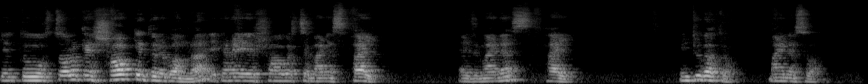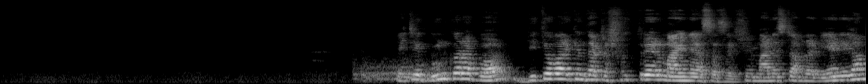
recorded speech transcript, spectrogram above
কিন্তু চলকের সব কিন্তু নেব আমরা। এখানে এর সব হচ্ছে মাইনাস ফাইভ যে মাইনাস ফাইভ ইন্টু কত? মাইনাস ওয়ান এটি গুণ করার পর দ্বিতীয়বার কিন্তু একটা সূত্রের মাইনাস আছে। সেই মাইনাসটা আমরা নিয়ে নিলাম।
